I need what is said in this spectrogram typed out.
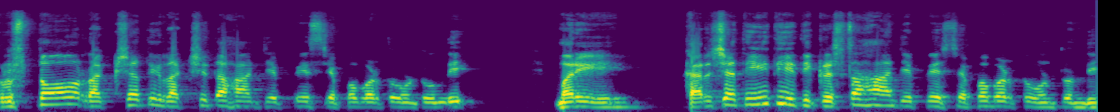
కృష్ణో రక్షతి రక్షిత అని చెప్పేసి చెప్పబడుతూ ఉంటుంది. మరి కర్షతీతి ఇది కృష్ణ అని చెప్పేసి చెప్పబడుతూ ఉంటుంది.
